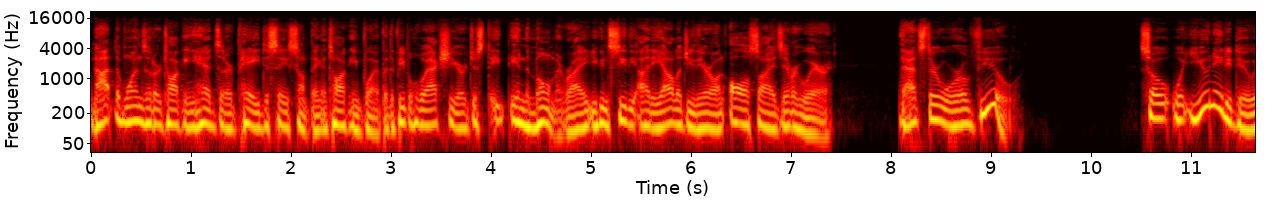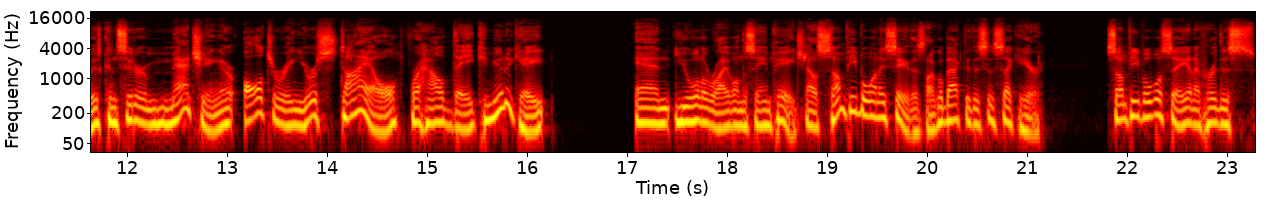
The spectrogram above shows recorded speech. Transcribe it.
Not the ones that are talking heads that are paid to say something, a talking point, but the people who actually are just in the moment, right? You can see the ideology there on all sides everywhere. That's their worldview. So, what you need to do is consider matching or altering your style for how they communicate, and you will arrive on the same page. Now, some people, when I say this, I'll go back to this in a second here. Some people will say, and I've heard this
